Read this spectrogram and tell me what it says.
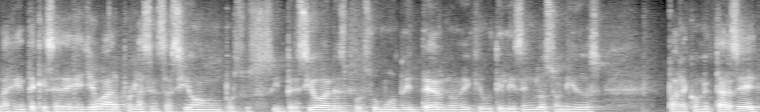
la gente que se deje llevar por la sensación, por sus impresiones, por su mundo interno y que utilicen los sonidos para conectarse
